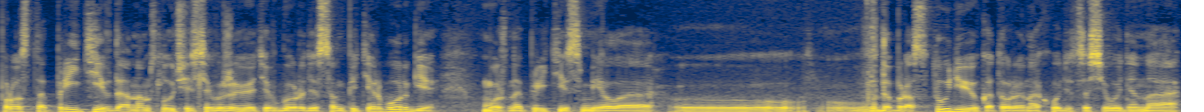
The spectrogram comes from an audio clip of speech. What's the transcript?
просто прийти, в данном случае, если вы живете в городе Санкт-Петербурге, можно прийти смело э, в Добростудию, которая находится сегодня на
